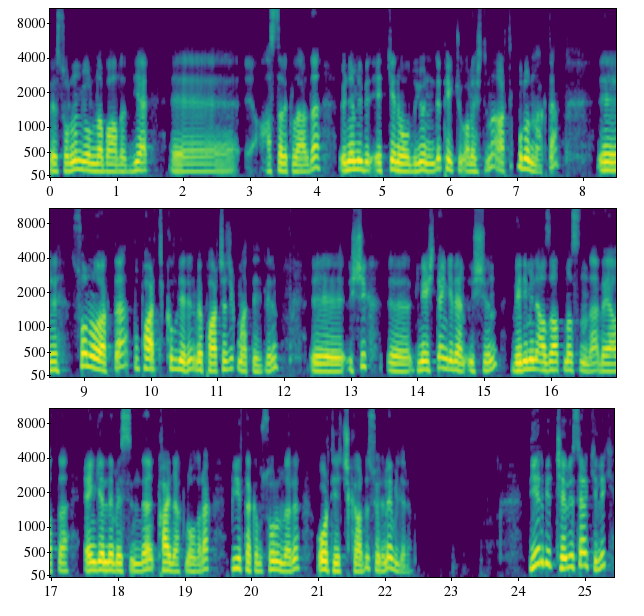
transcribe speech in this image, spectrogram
ve solunum yoluna bağlı diğer e, hastalıklarda önemli bir etken olduğu yönünde pek çok araştırma artık bulunmakta. E, son olarak da bu partiküllerin ve parçacık maddelerin ışık, e, güneşten gelen ışığın verimini azaltmasında veyahut da engellemesinden kaynaklı olarak bir takım sorunları ortaya çıkardığı söylenebilir. Diğer bir çevresel kirlilik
